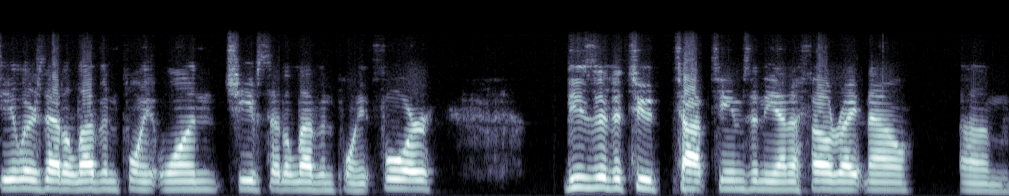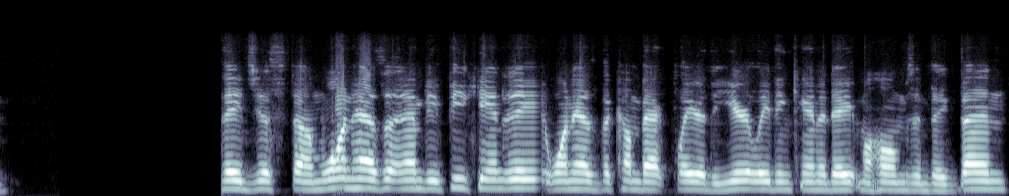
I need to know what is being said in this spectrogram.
Steelers at 11.1, Chiefs at 11.4 these are the two top teams in the NFL right now. Um, they just um, one has an MVP candidate, one has the comeback player of the year leading candidate, Mahomes and Big Ben.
